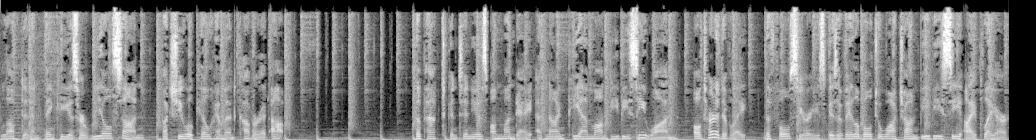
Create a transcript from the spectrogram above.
loved it and think he is her real son, but she will kill him and cover it up. The Pact continues on Monday at 9 p.m. on BBC One, alternatively, the full series is available to watch on BBC iPlayer.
